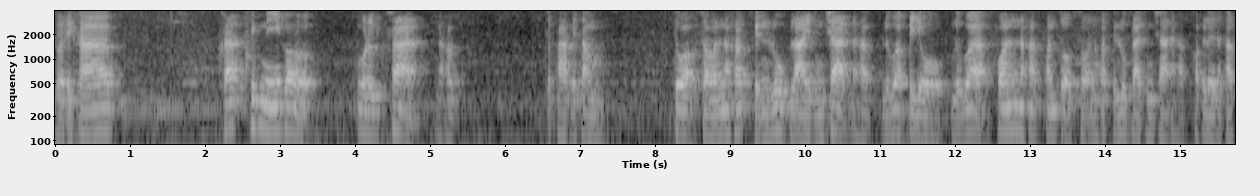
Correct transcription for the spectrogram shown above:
สวัสดีครับ ครับคลิปนี้ก็วรวิชานะครับ จะพาไปทำตัวอักษรนะครับเป็นรูปลายธงชาตินะครับ หรือว่าประโยคหรือว่าฟอนต์นะครับฟอนต์ตัวอักษรนะครับเป็นรูปลายธงชาตินะครับ เข้าไปเลยนะครับ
